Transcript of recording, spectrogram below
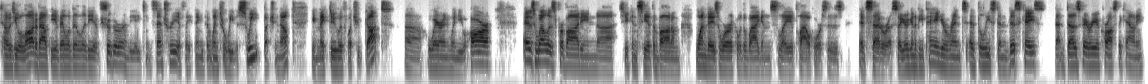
Tells you a lot about the availability of sugar in the 18th century if they think that winter wheat is sweet, but you know, you make do with what you've got uh, where and when you are, as well as providing, uh, as you can see at the bottom, one day's work with a wagon, sleigh, plow horses, etc. So you're going to be paying your rent, at least in this case. That does vary across the county.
